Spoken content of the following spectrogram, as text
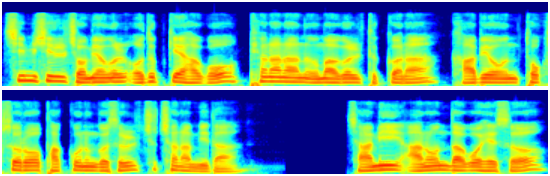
침실 조명을 어둡게 하고 편안한 음악을 듣거나 가벼운 독서로 바꾸는 것을 추천합니다. 잠이 안 온다고 해서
